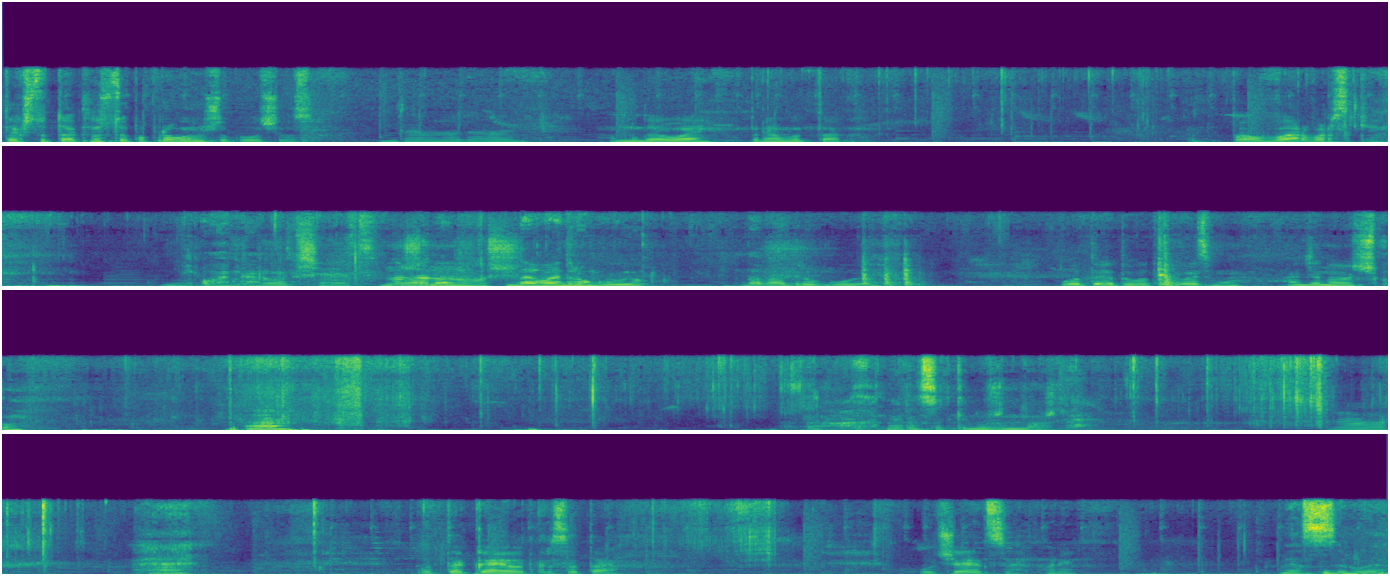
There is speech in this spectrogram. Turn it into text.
Так что так, ну что, попробуем, что получилось? Да, давай. А ну давай, прям вот так. По-варварски. Ой, не получается. Нужен Ладно, нож. Давай другую. Давай другую. Вот эту вот я возьму. Одиночку. А? Ах, наверное, все-таки нужен нож, да. Ах, А. Вот такая вот красота. Получается, смотри. Мясо сырое.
